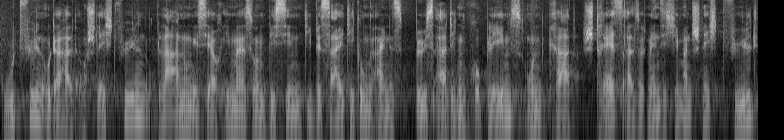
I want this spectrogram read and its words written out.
gut fühlen oder halt auch schlecht fühlen. Planung ist ja auch immer so ein bisschen die Beseitigung eines bösartigen Problems und gerade Stress, also wenn sich jemand schlecht fühlt,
